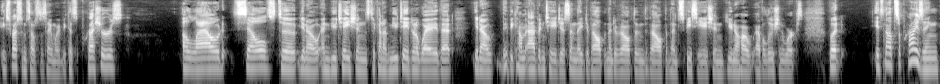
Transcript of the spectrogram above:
express themselves the same way because pressures allowed cells to, you know, and mutations to kind of mutate in a way that, you know, they become advantageous and they develop and then develop and develop and then speciation. You know how evolution works. But it's not surprising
